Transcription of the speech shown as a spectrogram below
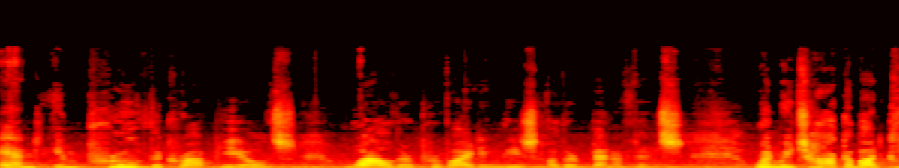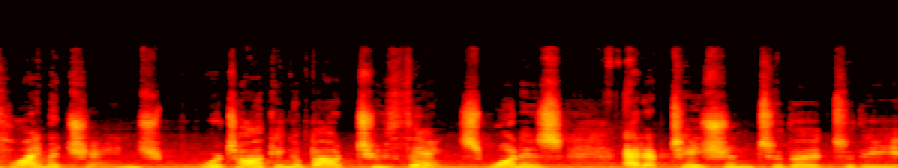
and improve the crop yields while they're providing these other benefits. When we talk about climate change, we're talking about two things. One is adaptation to the to the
